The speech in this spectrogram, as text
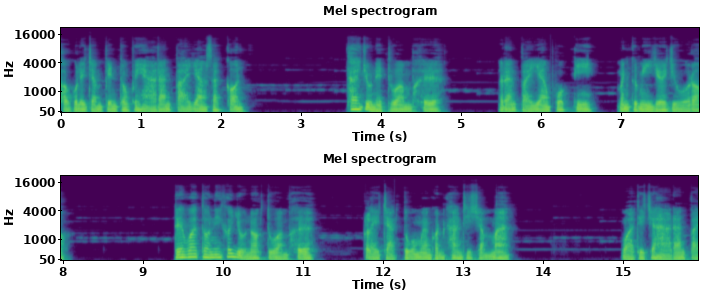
เขาก็เลยจำเป็นต้องไปหาร้านป่ายางซะก่อน ถ้าอยู่ในตัวอำเภอ ร้านป่ายางพวกนี้มันก็มีเยอะอยู่หรอก แต่ว่าตอนนี้เขาอยู่นอกตัวอำเภอ ไกลจากตัวเมืองค่อนข้างที่จะมากกว่าที่จะหาร้านป่า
